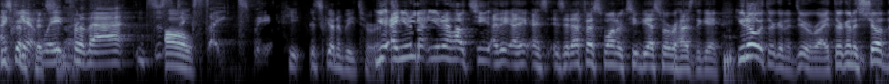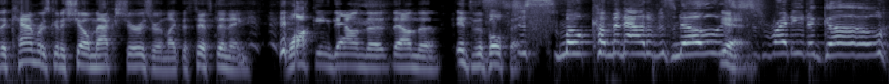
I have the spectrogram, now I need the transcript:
I can't wait tonight. for that. It just oh, excites me. He, it's going to be terrific. Yeah, and you know, you know how T. I think is it FS1 or TBS, whoever has the game. You know what they're going to do, right? They're going to show the camera is going to show Max Scherzer in like the fifth inning, walking down the down the into the bullpen. Just smoke coming out of his nose. Yeah. just ready to go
